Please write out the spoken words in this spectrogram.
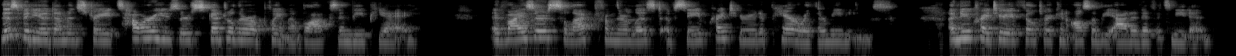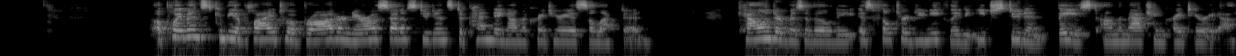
This video demonstrates how our users schedule their appointment blocks in BPA. Advisors select from their list of saved criteria to pair with their meetings. A new criteria filter can also be added if it's needed. Appointments can be applied to a broad or narrow set of students depending on the criteria selected. Calendar visibility is filtered uniquely to each student based on the matching criteria.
